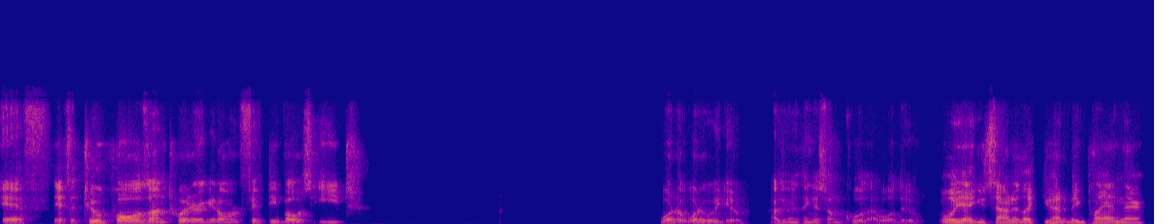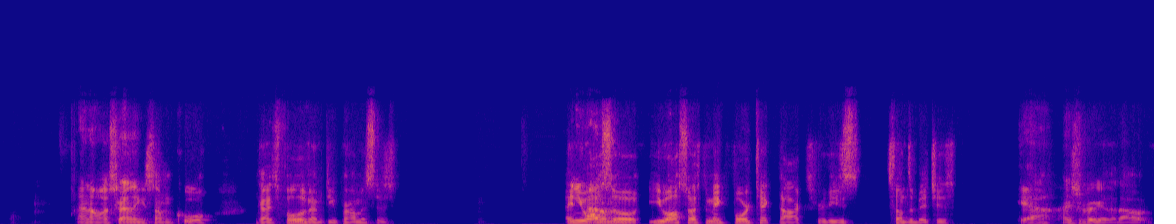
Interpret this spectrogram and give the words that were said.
If if the two polls on Twitter get over 50 votes each, what do- what do we do? I was gonna think of something cool that we'll do. Well, yeah, you sounded like you had a big plan there. I know I was trying to think of something cool. Guys full of empty promises. And you Adam- also you also have to make four TikToks for these sons of bitches. Yeah, I should figure that out.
